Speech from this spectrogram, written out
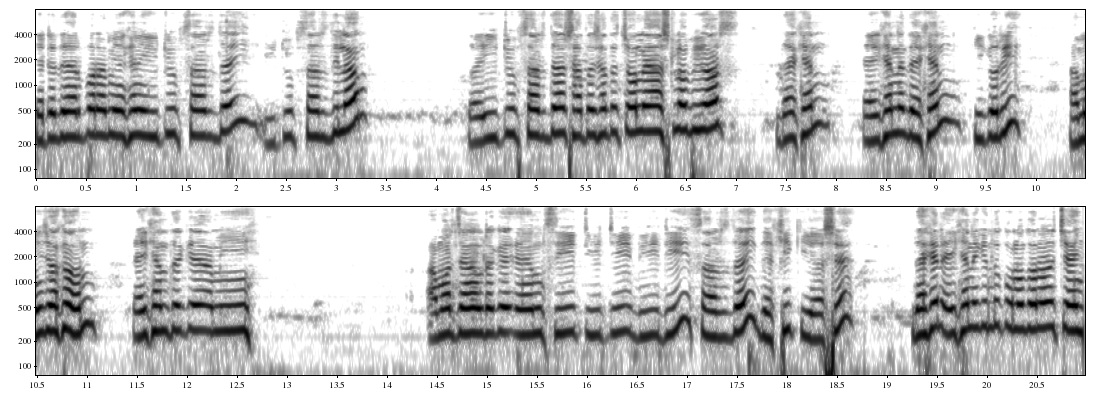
কেটে দেওয়ার পর আমি এখানে ইউটিউব সার্চ দেই। ইউটিউব সার্চ দিলাম। তো ইউটিউব সার্চ দেওয়ার সাথে সাথে চলে আসলো ভিউয়ার্স দেখেন, এইখানে দেখেন কি করি? আমি যখন এইখান থেকে আমি আমার চ্যানেলটাকে M C T T BD search দেই, দেখি কি আসে। দেখেন, এইখানে কিন্তু কোনো ধরনের চেঞ্জ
